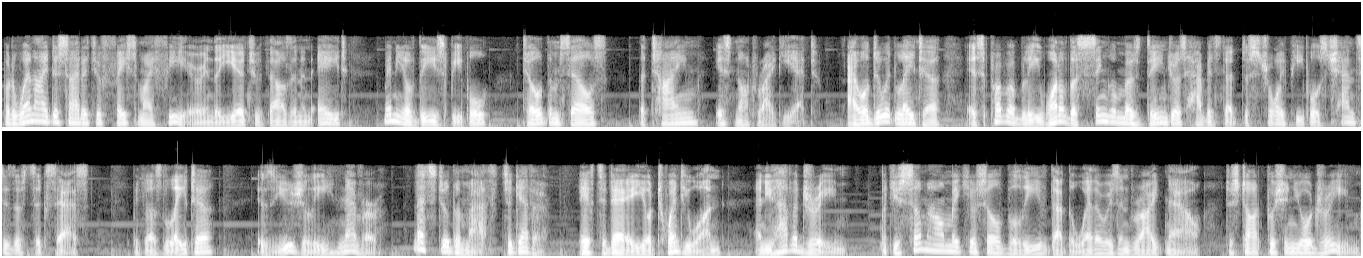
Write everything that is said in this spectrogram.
But when I decided to face my fear in the year 2008, many of these people told themselves the time is not right yet. I will do it later is probably one of the single most dangerous habits that destroy people's chances of success because later is usually never. Let's do the math together. If today you're 21 and you have a dream, but you somehow make yourself believe that the weather isn't right now to start pushing your dream,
